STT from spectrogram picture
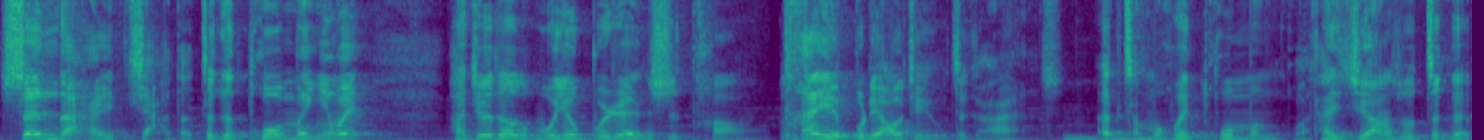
真的还是假的？这个托梦，因为他觉得我又不认识他，他也不了解有这个案子，那怎么会托梦我？他就讲说这个，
